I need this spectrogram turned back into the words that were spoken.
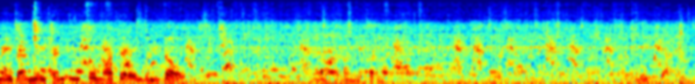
may Dalmatian dito mga sir, ang ganda oh. Ayan, Dalmatian. Dalmatian.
